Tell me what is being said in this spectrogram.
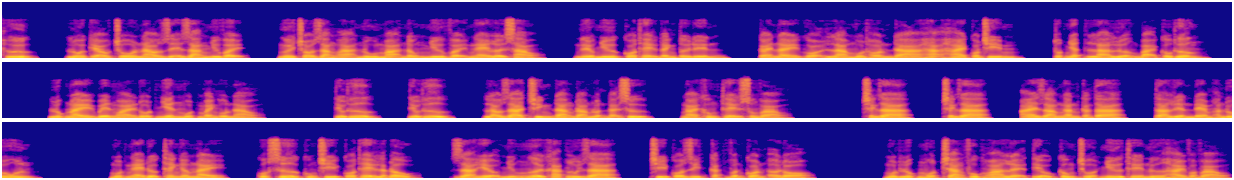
Hừ, lôi kéo chỗ nào dễ dàng như vậy, ngươi cho rằng ạ, nù mạ nồng như vậy nghe lời sao? Nếu như có thể đánh tới đến cái này gọi là một hòn đá hạ hai con chim, tốt nhất là lưỡng bại câu thương. Lúc này bên ngoài đột nhiên một mảnh ồn ào. Tiểu thư tiểu thư, lão gia chính đang đàm luận đại sự, ngài không thể xông vào. Tránh ra tránh ra, ai dám ngăn cản ta ta liền đem hắn đun. Một nghe được thanh âm này, quốc sư cũng chỉ có thể lắc đầu, ra hiệu những người khác lui ra, chỉ có dịt cặt vẫn còn ở đó. Một lúc một trang phục hoa lệ tiểu công chúa như thế nữ hài vào vào,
